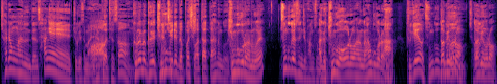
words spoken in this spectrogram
촬영하는 데는 상해 쪽에서 많이 할 아, 것 같아서 그러면 그게 중국 일주일에 몇 번씩 왔다 갔다 하는 거죠. 중국어로 하는 거예요? 중국에서 이제 방송. 아, 그러니까 중국어로 하는 거 한국어로 하는 아, 거. 그게요. 중국은 더빙으로? 전 더빙으로?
